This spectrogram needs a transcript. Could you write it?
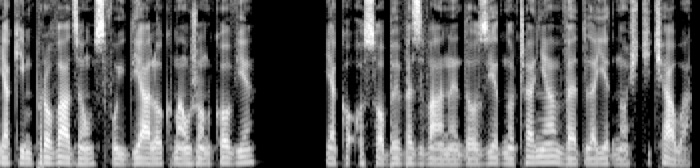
jakim prowadzą swój dialog małżonkowie jako osoby wezwane do zjednoczenia wedle jedności ciała.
